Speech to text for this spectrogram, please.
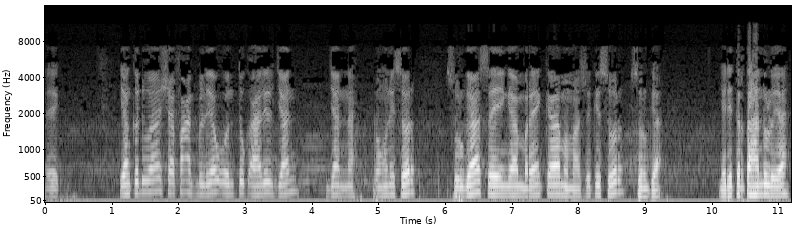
Baik. Yang kedua syafaat beliau untuk ahli jan jannah, penghuni sur surga sehingga mereka memasuki sur surga. Jadi tertahan dulu ya.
